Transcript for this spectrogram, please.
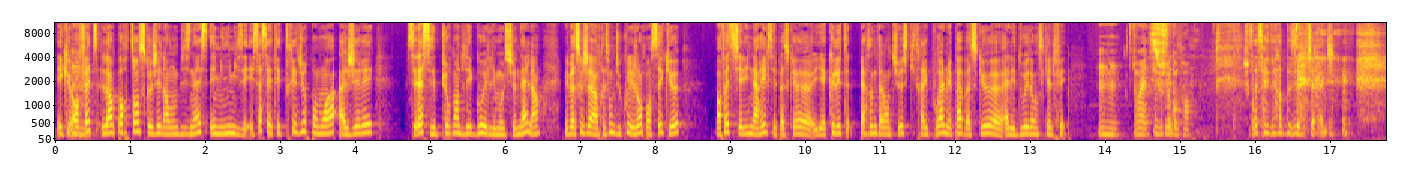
et que, en mm. fait, l'importance que j'ai dans mon business est minimisée. Et ça, ça a été très dur pour moi à gérer. C'est là, c'est purement de l'ego et de l'émotionnel, hein. mais parce que j'ai l'impression que du coup, les gens pensaient que, en fait, si Aline arrive, c'est parce qu'il il y a que les personnes talentueuses qui travaillent pour elle, mais pas parce qu'elle euh, elle est douée dans ce qu'elle fait. Mm-hmm. Ouais, je, comprends. ça, c'était un deuxième challenge.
